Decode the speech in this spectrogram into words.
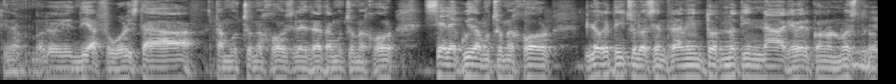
Tiene- hoy en día el futbolista está mucho mejor, se le trata mucho mejor, se le cuida mucho mejor. Lo que te he dicho, los entrenamientos no tienen nada que ver con los nuestros.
